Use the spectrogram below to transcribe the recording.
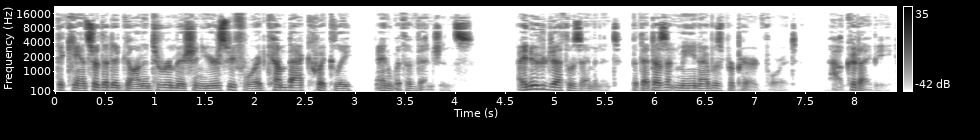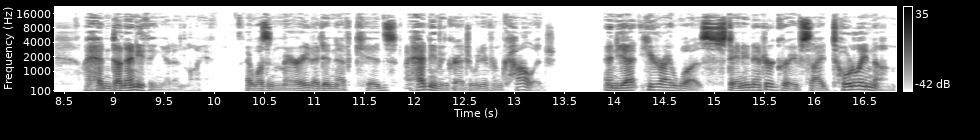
The cancer that had gone into remission years before had come back quickly and with a vengeance. I knew her death was imminent, but that doesn't mean I was prepared for it. How could I be? I hadn't done anything yet in life. I wasn't married, I didn't have kids, I hadn't even graduated from college. And yet, here I was, standing at her graveside, totally numb,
